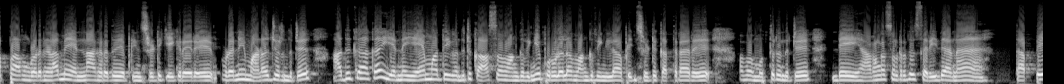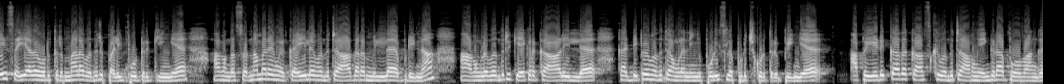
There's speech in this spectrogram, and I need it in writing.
அப்போ அவங்களோட நிலைமை என்ன ஆகுறது அப்படின்னு சொல்லிட்டு கேட்குறாரு உடனே மனோஜ் இருந்துட்டு அதுக்காக என்னை ஏமாத்தி வந்துட்டு காசை வாங்குவீங்க பொருளெல்லாம் வாங்குவீங்களா? அப்படின்னு சொல்லிட்டு கத்துறாரு. அப்ப முத்து இருந்துட்டு டேய் அவங்க சொல்றது சரிதானே? தப்பே செய்யாத ஒருத்தர் மேலே வந்துட்டு பழி போட்டிருக்கீங்க. அவங்க சொன்ன மாதிரி அவங்க கையில் வந்துட்டு ஆதாரம் இல்லை அப்படின்னா அவங்கள வந்துட்டு கேட்கறக்கு ஆள் இல்லை. கண்டிப்பாக வந்துட்டு அவங்கள நீங்கள் போலீஸில் பிடிச்சி கொடுத்துருப்பீங்க. அப்போ எடுக்காத காசுக்கு வந்துட்டு அவங்க எங்கடா போவாங்க?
